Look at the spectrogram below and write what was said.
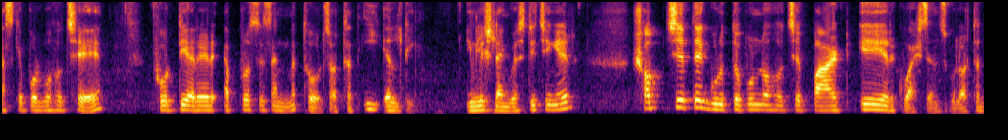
আজকে পড়ব হচ্ছে ফোর্থ ইয়ারের অ্যাপ্রোসেস অ্যান্ড মেথডস অর্থাৎ ইএলটি ইংলিশ ল্যাঙ্গুয়েজ টিচিংয়ের সবচেয়ে গুরুত্বপূর্ণ হচ্ছে পার্ট এ এর কোয়েশ্চেন্সগুলো অর্থাৎ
